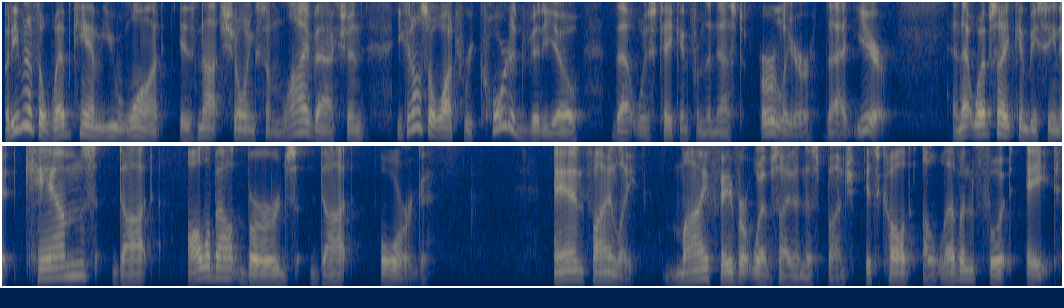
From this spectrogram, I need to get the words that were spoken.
But even if the webcam you want is not showing some live action, you can also watch recorded video that was taken from the nest earlier that year. And that website can be seen at cams.allaboutbirds.org. And finally, my favorite website in this bunch, it's called 11 Foot 8.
